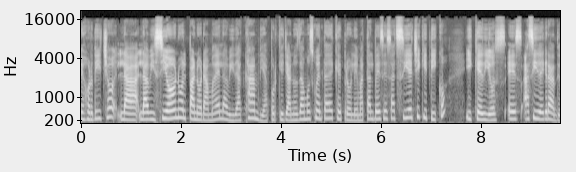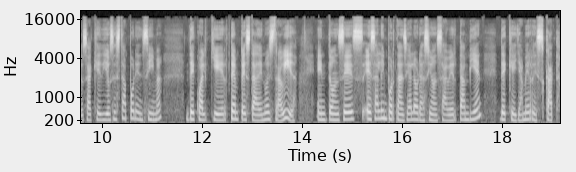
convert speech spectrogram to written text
mejor dicho, la, visión o el panorama de la vida cambia porque ya nos damos cuenta de que el problema tal vez es así de chiquitico y que Dios es así de grande, o sea, que Dios está por encima de cualquier tempestad de nuestra vida. Entonces, esa es la importancia de la oración, saber también de que ella me rescata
